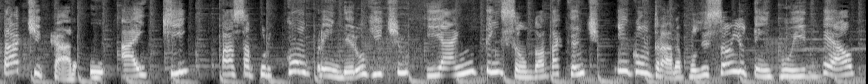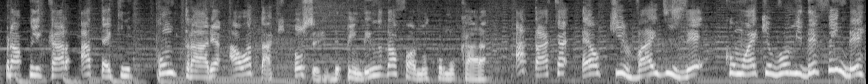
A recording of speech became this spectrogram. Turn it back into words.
Praticar o Aiki passa por compreender o ritmo e a intenção do atacante, encontrar a posição e o tempo ideal para aplicar a técnica contrária ao ataque. Ou seja, dependendo da forma como o cara ataca, é o que vai dizer como é que eu vou me defender.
